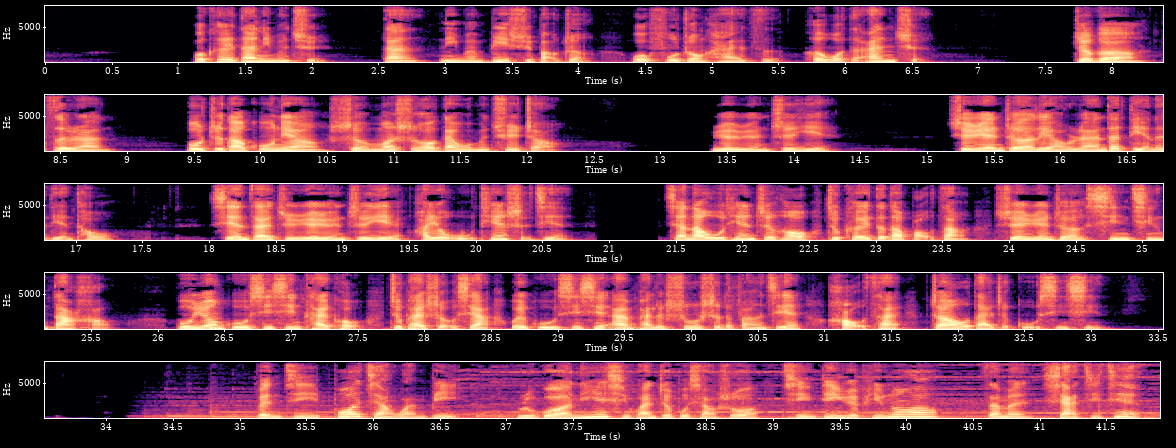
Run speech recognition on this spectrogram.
我可以带你们去，但你们必须保证我腹中孩子和我的安全。这个自然，不知道姑娘什么时候带我们去找月圆之夜。”轩辕哲了然的点了点头。现在距月圆之夜还有五天时间。想到五天之后就可以得到宝藏，轩辕哲心情大好，不用古欣欣开口，就派手下为古欣欣安排了舒适的房间、好菜招待着古欣欣。本集播讲完毕。如果你也喜欢这部小说，请订阅、评论哦。咱们下集见。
